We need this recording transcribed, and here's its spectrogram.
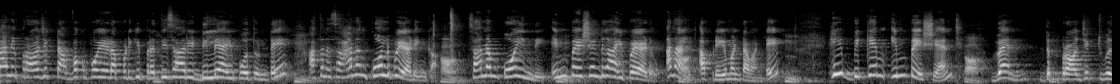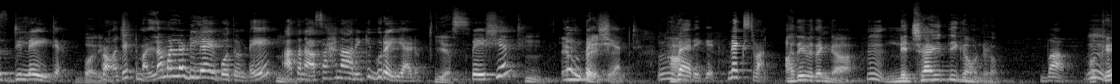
కానీ ప్రాజెక్ట్ అవ్వకపోయేటప్పటికి ప్రతిసారి డిలే అయిపోతుంటే అతను సహనం కోల్పోయాడు ఇంకా. సహనం పోయింది. ఇంపేషెంట్గా అయిపోయాడు అని. అప్పుడు ఏమంటామంటే he became impatient Ah. When the project was delayed. Project మళ్ళా మళ్ళా డిలే అయిపోతుంటే అతను అసహనానికి గురయ్యాడు. Patient Hmm. Impatient Huh. Very good next one అదే విధంగా నిజాయితీగా ఉండడం. ఓకే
